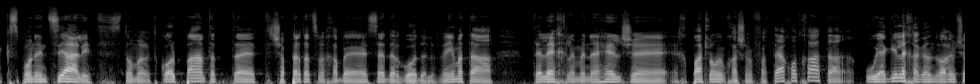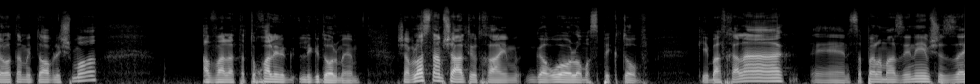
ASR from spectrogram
אקספוננציאלית. זאת אומרת, כל פעם אתה תשפר את עצמך בסדר גודל. ואם אתה תלך למנהל שאכפת לו ממך, שמפתח אותך, אתה, הוא יגיד לך גם דברים שלא תמיד תאהב לשמוע, אבל אתה תוכל לגדול מהם. עכשיו, לא סתם שאלתי אותך אם גרוע או לא מספיק טוב. כי בהתחלה, אה, נספר למאזינים שזה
